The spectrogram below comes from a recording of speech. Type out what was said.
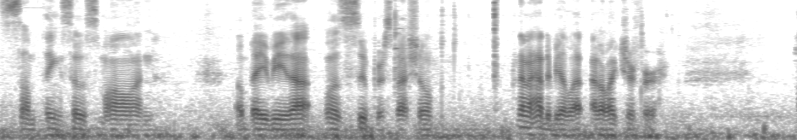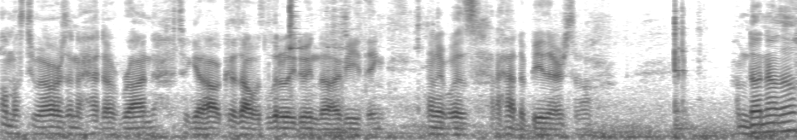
something so small and a baby. That was super special. Then I had to be at a lecture for almost two hours and I had to run to get out because I was literally doing the IV thing and it was, I had to be there so I'm done now though.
